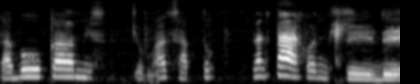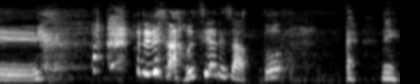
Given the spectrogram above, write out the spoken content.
Rabu Kamis Jumat Sabtu ulang tahun Ide. Kok Dede tahu sih hari Sabtu? Eh, nih.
